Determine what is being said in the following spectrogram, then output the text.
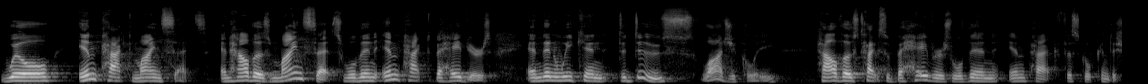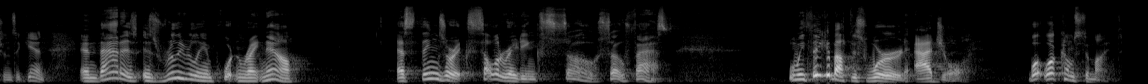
will impact mindsets and how those mindsets will then impact behaviors. And then we can deduce logically how those types of behaviors will then impact fiscal conditions again. And that is, is really, really important right now as things are accelerating so, so fast. When we think about this word, agile, what, what comes to mind?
